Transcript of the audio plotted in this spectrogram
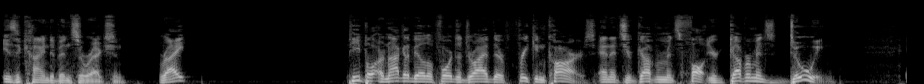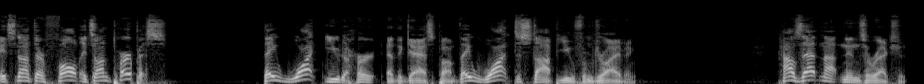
is a kind of insurrection, right? People are not going to be able to afford to drive their freaking cars, and it's your government's fault. Your government's doing. It's not their fault. It's on purpose. They want you to hurt at the gas pump. They want to stop you from driving. How's that not an insurrection?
